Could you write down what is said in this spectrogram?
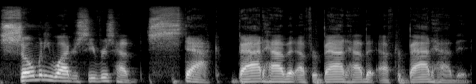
So many wide receivers have stack bad habit after bad habit after bad habit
